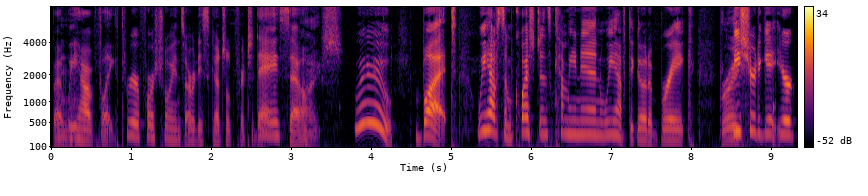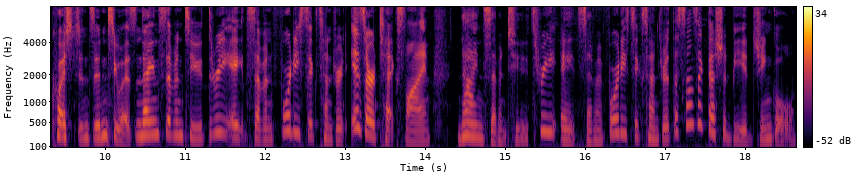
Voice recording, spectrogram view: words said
but we mm-hmm. have like three or four showings already scheduled for today. So, Nice. Woo! But we have some questions coming in. We have to go to break. Be sure to get your questions into us. 972 387 4600 is our text line. 972 387 4600. That sounds like that should be a jingle.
